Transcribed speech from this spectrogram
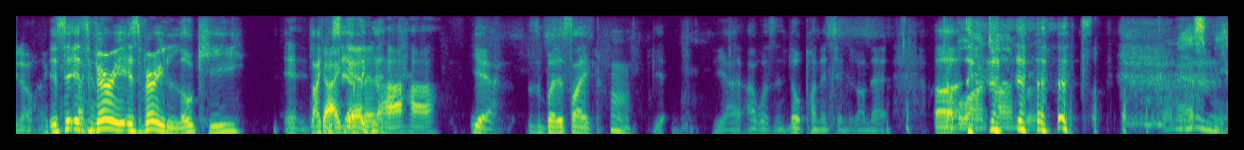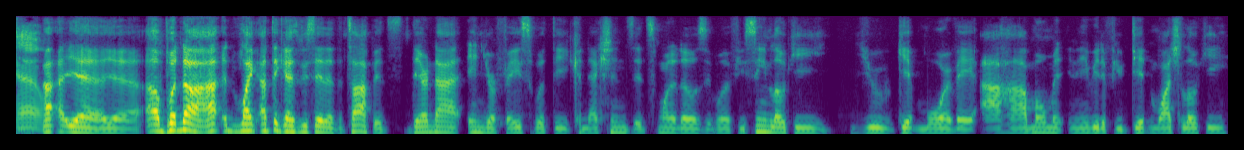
You know, I it's can- it's can- very it's very low key, and like you said, I think it that- haha yeah, but it's like, hmm, yeah, yeah, I wasn't no pun intended on that. Double entendre. Uh, Don't ask me how. I- I- yeah, yeah. Uh, but no, I, like I think as we said at the top, it's they're not in your face with the connections. It's one of those. Well, if you've seen Loki, you get more of a aha moment, and even if you didn't watch Loki,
